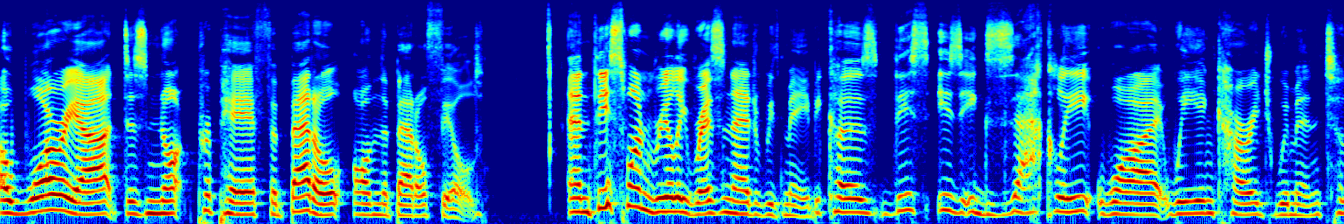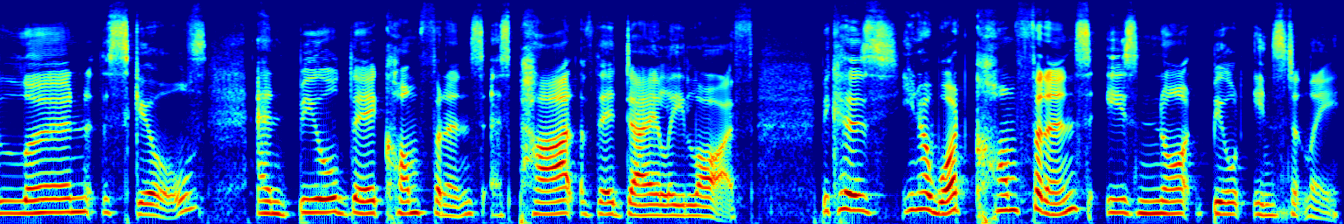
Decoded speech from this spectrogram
A warrior does not prepare for battle on the battlefield. And this one really resonated with me because this is exactly why we encourage women to learn the skills and build their confidence as part of their daily life. Because you know what? Confidence is not built instantly.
